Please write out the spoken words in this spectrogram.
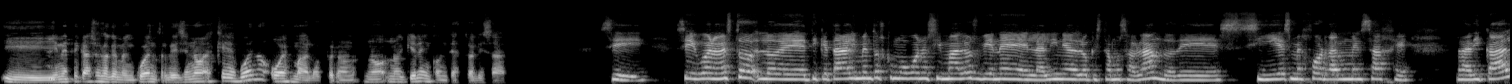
Y en este caso es lo que me encuentro, que dicen, no, es que es bueno o es malo, pero no, no quieren contextualizar. Sí, sí, bueno, esto, lo de etiquetar alimentos como buenos y malos viene en la línea de lo que estamos hablando, de si es mejor dar un mensaje radical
